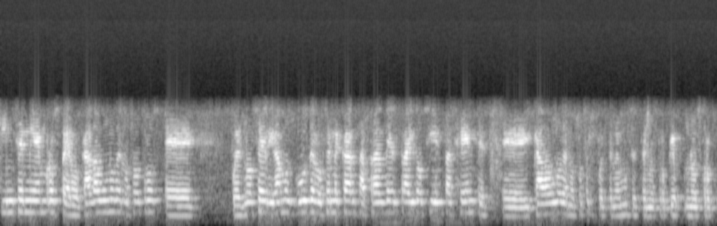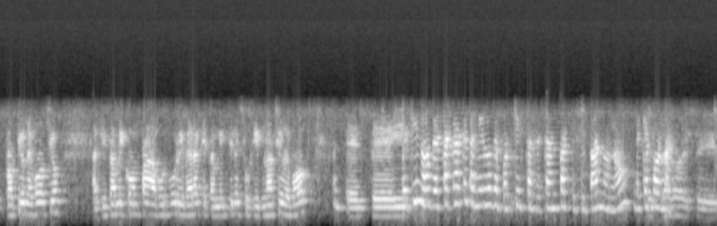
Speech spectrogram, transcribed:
15 miembros, pero cada uno de nosotros eh, pues no sé, digamos, Gus de los MKs, atrás de él trae 200 gentes, eh, y cada uno de nosotros pues tenemos este nuestro, nuestro propio negocio, Aquí está mi compa Burbu Rivera, que también tiene su gimnasio de box. Este, y... Pues sí, ¿no? Destacar que también los deportistas están participando, ¿no? ¿De qué forma? Claro, este,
